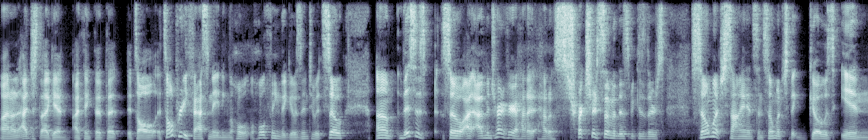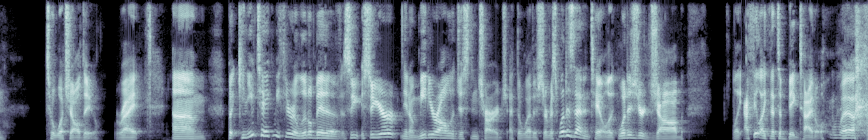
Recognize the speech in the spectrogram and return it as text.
I don't know. I just again, I think that that it's all it's all pretty fascinating. The whole the whole thing that goes into it. So, um, this is so I, I've been trying to figure out how to how to structure some of this because there's so much science and so much that goes in to what y'all do, right? Um, but can you take me through a little bit of so so you're you know meteorologist in charge at the Weather Service. What does that entail? Like, what is your job? Like, I feel like that's a big title. Well,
